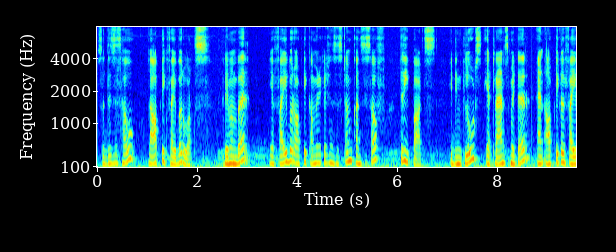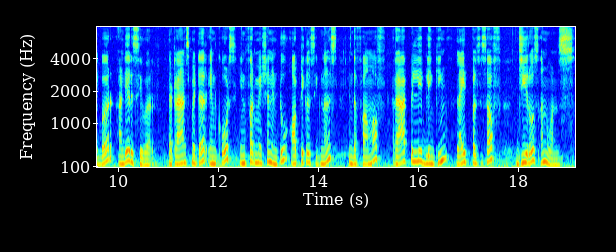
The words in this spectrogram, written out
So this is how the optic fiber works. Remember a fiber optic communication system consists of three parts. It includes a transmitter, an optical fiber and a receiver. The transmitter encodes information into optical signals in the form of rapidly blinking light pulses of zeros and ones.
